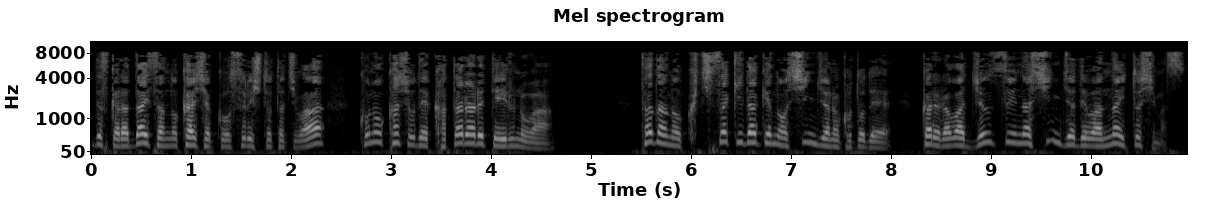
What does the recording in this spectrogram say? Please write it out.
ですから第三の解釈をする人たちは、この箇所で語られているのは、ただの口先だけの信者のことで、彼らは純粋な信者ではないとします。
